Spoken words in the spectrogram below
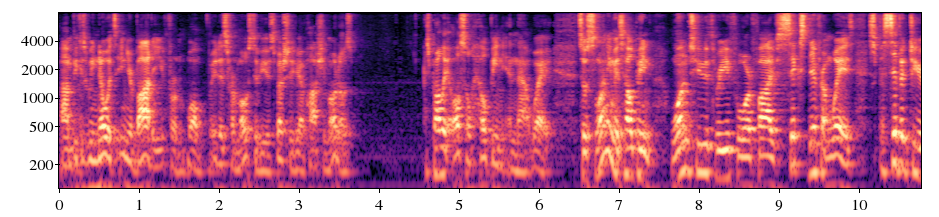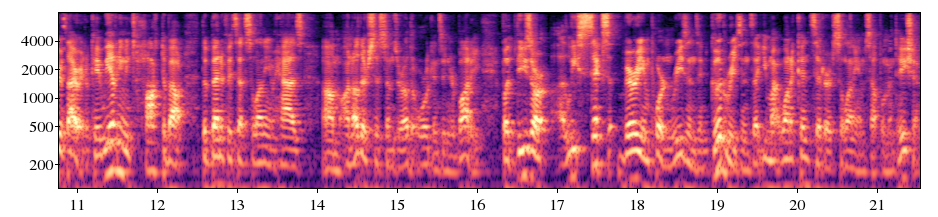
um, because we know it's in your body, from well, it is for most of you, especially if you have Hashimoto's, it's probably also helping in that way. So selenium is helping one, two, three, four, five, six different ways specific to your thyroid. Okay, we haven't even talked about the benefits that selenium has um, on other systems or other organs in your body, but these are at least six very important reasons and good reasons that you might want to consider selenium supplementation.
